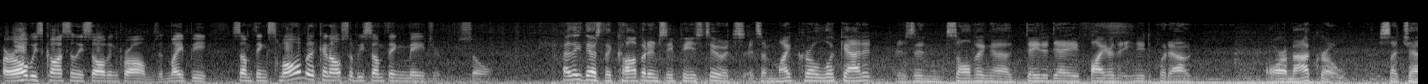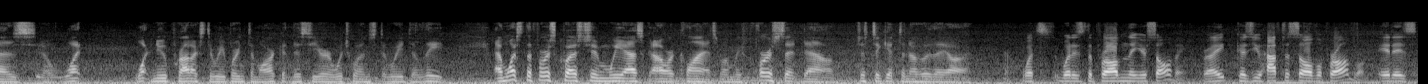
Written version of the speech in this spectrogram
are always constantly solving problems it might be something small but it can also be something major so I think that's the competency piece too. It's it's a micro look at it, as in solving a day-to-day fire that you need to put out, or a macro, such as you know what what new products do we bring to market this year, which ones do we delete, and what's the first question we ask our clients when we first sit down, just to get to know who they are. What's what is the problem that you're solving right? Because you have to solve a problem. It is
